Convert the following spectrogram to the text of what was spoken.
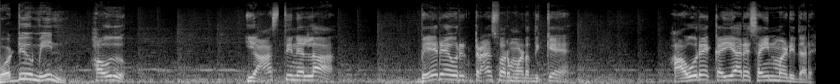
ವಾಟ್ ಯು ಮೀನ್ ಹೌದು. ಈ ಆಸ್ತಿನೆಲ್ಲ ಬೇರೆಯವ್ರಿಗೆ ಟ್ರಾನ್ಸ್ಫರ್ ಮಾಡೋದಕ್ಕೆ ಅವರೇ ಕೈಯಾರೆ ಸೈನ್ ಮಾಡಿದ್ದಾರೆ.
